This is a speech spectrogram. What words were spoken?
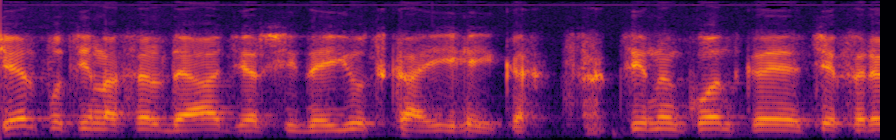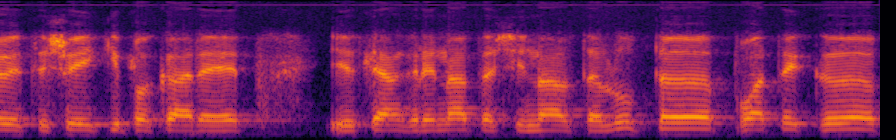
cel puțin la fel de ager și de iuți ca ei, că ținând cont că CFR este și o echipă care este angrenată și în altă luptă, poate că,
